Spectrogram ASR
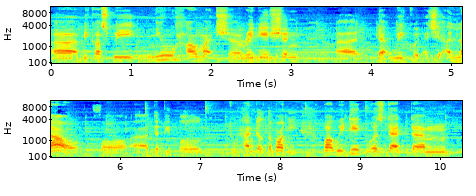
uh, because we knew how much uh, radiation uh, that we could actually allow for uh, the people to handle the body. What we did was that um,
